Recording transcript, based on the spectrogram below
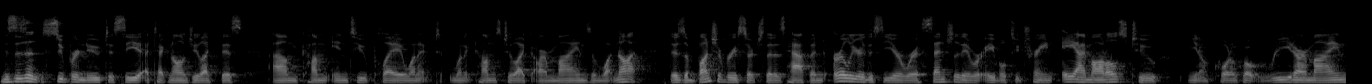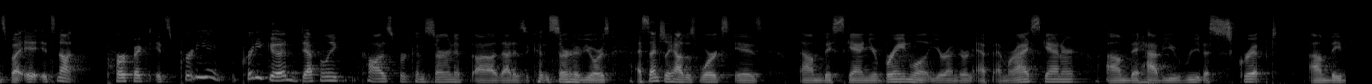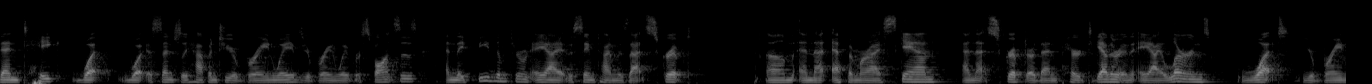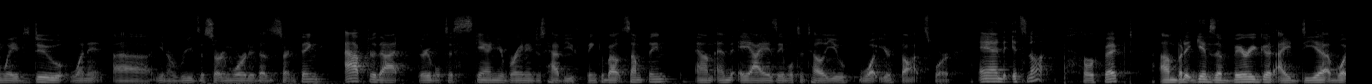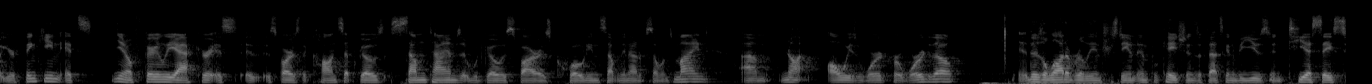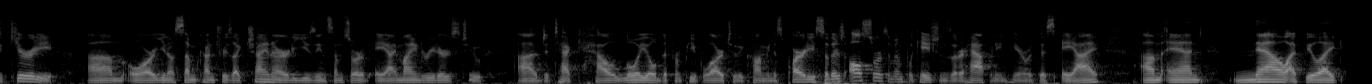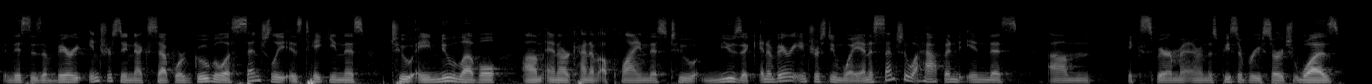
this isn't super new to see a technology like this um, come into play when it when it comes to like our minds and whatnot. There's a bunch of research that has happened earlier this year where essentially they were able to train AI models to you know quote unquote read our minds, but it, it's not perfect. It's pretty pretty good. Definitely cause for concern if uh, that is a concern of yours. Essentially, how this works is um, they scan your brain while you're under an fMRI scanner. Um, they have you read a script. Um, they then take what what essentially happened to your brain waves, your brainwave responses, and they feed them through an AI at the same time as that script um, and that fMRI scan and that script are then paired together, and the AI learns what your brain waves do when it uh, you know reads a certain word it does a certain thing. After that they're able to scan your brain and just have you think about something um, and the ai is able to tell you what your thoughts were. And it's not perfect um, but it gives a very good idea of what you're thinking. It's you know fairly accurate as, as far as the concept goes. Sometimes it would go as far as quoting something out of someone's mind. Um, not always word for word though. There's a lot of really interesting implications if that's going to be used in tsa security um, or you know some countries like China are using some sort of AI mind readers to uh, detect how loyal different people are to the Communist Party. So there's all sorts of implications that are happening here with this AI, um, and now I feel like this is a very interesting next step where Google essentially is taking this to a new level um, and are kind of applying this to music in a very interesting way. And essentially, what happened in this um, experiment or in this piece of research was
